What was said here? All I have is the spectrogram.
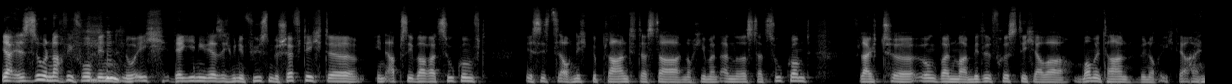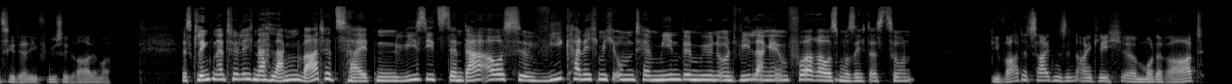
Ja, es ist so, nach wie vor bin nur ich derjenige, der sich mit den Füßen beschäftigt. Äh, in absehbarer Zukunft ist es auch nicht geplant, dass da noch jemand anderes dazukommt. Vielleicht äh, irgendwann mal mittelfristig, aber momentan bin auch ich der Einzige, der die Füße gerade macht. Es klingt natürlich nach langen Wartezeiten. Wie sieht es denn da aus? Wie kann ich mich um einen Termin bemühen und wie lange im Voraus muss ich das tun? Die Wartezeiten sind eigentlich äh, moderat.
